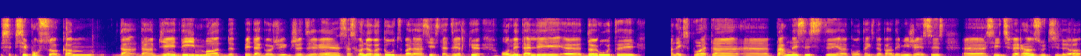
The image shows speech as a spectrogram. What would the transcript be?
C'est pour ça, comme dans, bien des modes pédagogiques, je dirais, ce sera le retour du balancier, c'est-à-dire qu'on est allé euh, d'un côté en exploitant euh, par nécessité en contexte de pandémie, j'insiste, euh, ces différents outils-là.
